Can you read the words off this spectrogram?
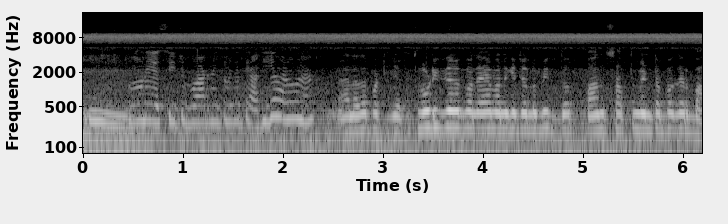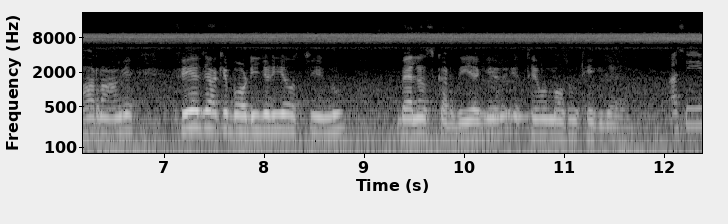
ਹੂੰ। ਹੁਣ ਏਸੀ ਚ ਬਾਹਰ ਨਿਕਲ ਕੇ ਤੇ ਆਹੀ ਹਾਲ ਹੋਣਾ। ਐਂ ਲੱਗਦਾ ਭੱਠੀ 'ਚ ਥੋੜੀ ਦੇਰ ਬਾਅਦ ਐਂ ਮੰਨ ਕੇ ਚੱਲੋ ਵੀ 5-7 ਮਿੰਟ ਆਪਾਂ ਅਗਰ ਬਾਹਰ ਰਹਾਂਗੇ ਫੇਰ ਜਾ ਕੇ ਬਾਡੀ ਜਿਹੜੀ ਆ ਉਸ ਚੀਜ਼ ਨੂੰ ਬੈਲੈਂਸ ਕਰਦੀ ਹੈ ਕਿ ਇੱਥੇ ਹੁਣ ਮੌਸਮ ਠੀਕ ਜਾਇਆ ਅਸੀਂ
